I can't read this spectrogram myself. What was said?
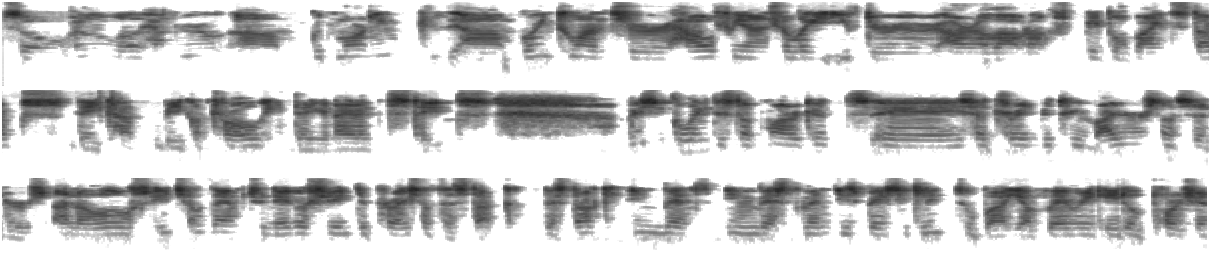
So, hello, Alejandro. Um, good morning. I'm going to answer how financially, if there are a lot of people buying stocks, they can't be controlled in the United States. Basically, the stock market uh, is a trade between buyers and sellers and allows each of them to negotiate the price of the stock. The stock invest- investment is basically to buy a very little portion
